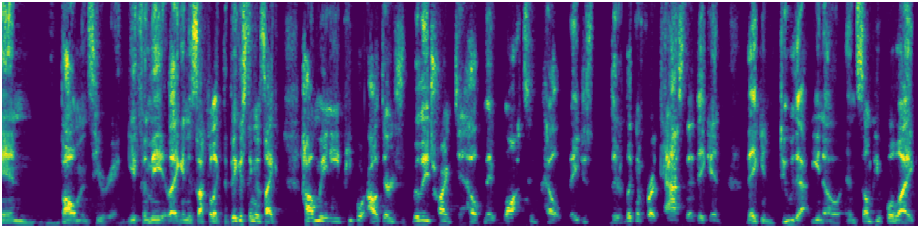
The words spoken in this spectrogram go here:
and volunteering. You feel me? Like, and it's, I feel like the biggest thing is like how many people out there is really trying to help. They want to help. They just they're looking for a task that they can they can do that. You know, and some people like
